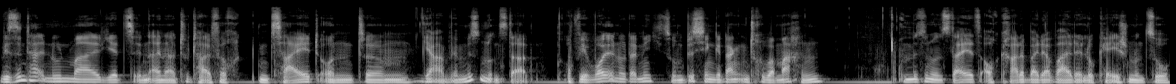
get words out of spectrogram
wir sind halt nun mal jetzt in einer total verrückten Zeit und ähm, ja, wir müssen uns da, ob wir wollen oder nicht, so ein bisschen Gedanken drüber machen müssen uns da jetzt auch gerade bei der Wahl der Location und so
